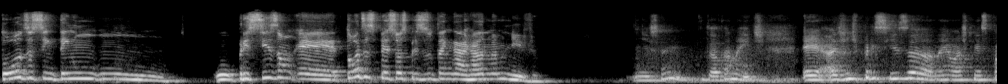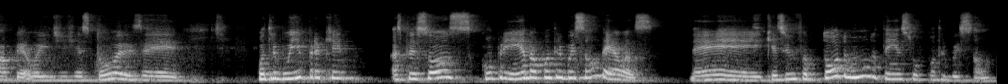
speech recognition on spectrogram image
Todos, assim, têm um. um, um precisam. É, todas as pessoas precisam estar engajadas no mesmo nível. Isso aí, exatamente. É, a gente precisa, né, eu acho que nesse papel aí de gestores, é contribuir para que as pessoas compreendam a contribuição delas, né, que assim, todo mundo tem a sua contribuição.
